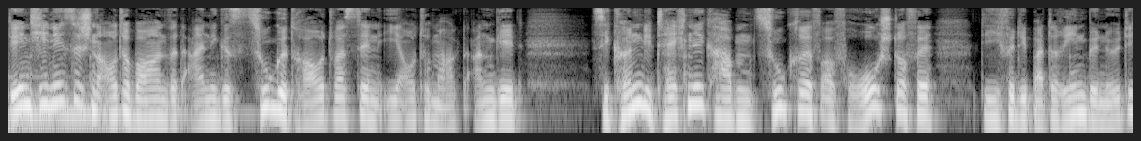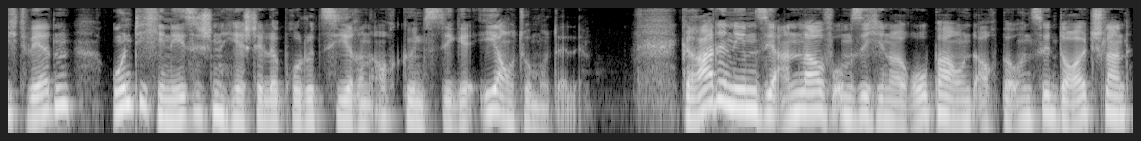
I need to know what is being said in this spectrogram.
Den chinesischen Autobauern wird einiges zugetraut, was den E-Automarkt angeht. Sie können die Technik, haben Zugriff auf Rohstoffe, die für die Batterien benötigt werden, und die chinesischen Hersteller produzieren auch günstige E-Automodelle. Gerade nehmen sie Anlauf, um sich in Europa und auch bei uns in Deutschland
